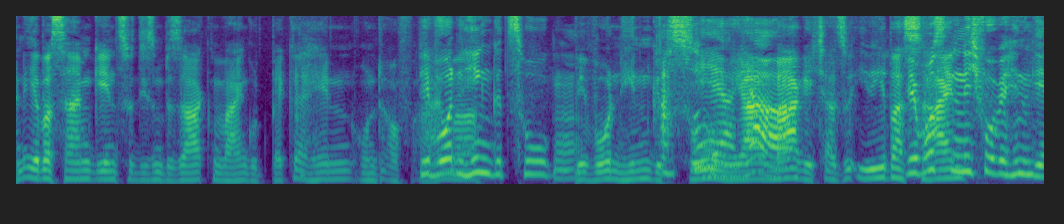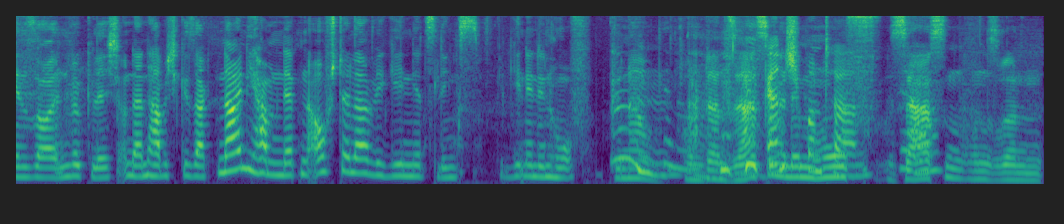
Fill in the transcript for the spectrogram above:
in Ebersheim, gehen zu diesem besagten Weingut Becker hin und auf Wir einmal, wurden hingezogen. Wir wurden hingezogen, so, ja, ja. mag ich. Also Ebersheim. Wir wussten nicht, wo wir hingehen sollen, wirklich. Und dann habe ich gesagt, nein, die haben einen netten Aufsteller, wir gehen jetzt links. Wir gehen in den Hof. Genau. Und dann saßen wir Ganz in dem spontan. Hof, saßen unseren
